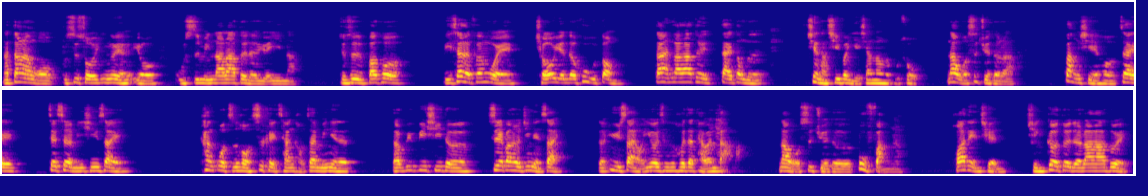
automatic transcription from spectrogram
那当然我不是说因为有五十名啦啦队的原因呐，就是包括比赛的氛围。球员的互动，当然啦啦队带动的现场气氛也相当的不错。那我是觉得啦，棒协吼在这次的明星赛看过之后是可以参考，在明年的 WBC 的世界棒球经典赛的预赛哦，因为这个会在台湾打嘛。那我是觉得不妨啊，花点钱请各队的啦啦队，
